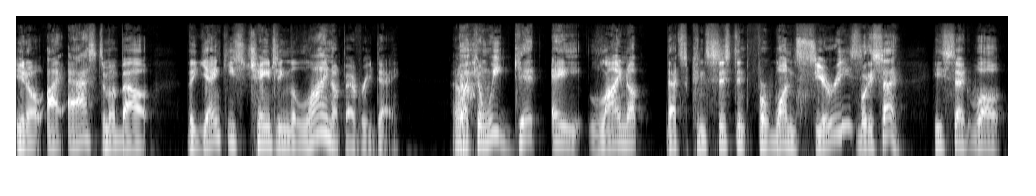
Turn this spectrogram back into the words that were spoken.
you know, I asked him about the Yankees changing the lineup every day. And I'm like, can we get a lineup that's consistent for one series? What do you say? He said, "Well,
